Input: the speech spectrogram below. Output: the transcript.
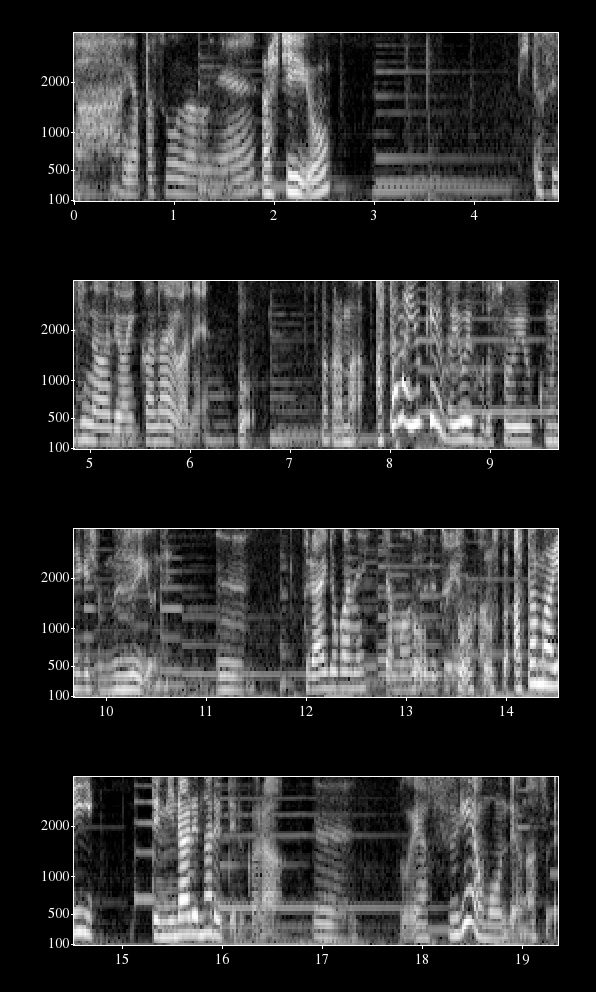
あーやっぱそうなのね。らしいよ。一筋縄ではいかないわね。だからまあ頭良ければ良いほどそういうコミュニケーションむずいよね。うん。プライドがね邪魔をするというか。そうそうそう。頭いいって見られ慣れてるから。うん。そういやすげえ思うんだよなそれ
